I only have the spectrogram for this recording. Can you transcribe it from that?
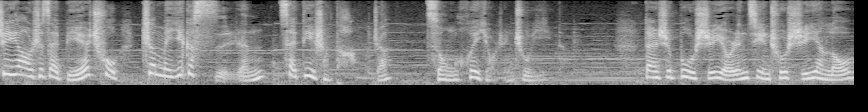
这要是在别处，这么一个死人在地上躺着，总会有人注意的。但是不时有人进出实验楼，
